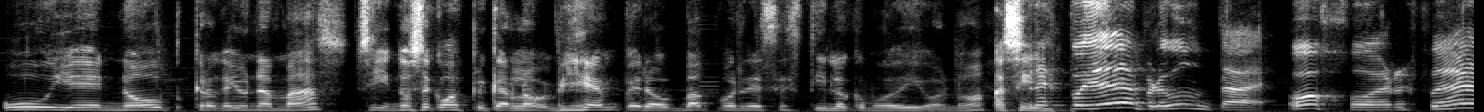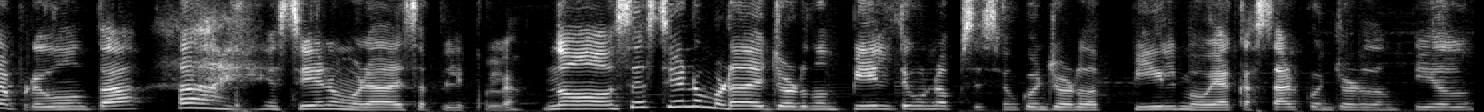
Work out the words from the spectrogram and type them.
Huye, Nope, creo que hay una más. Sí, no sé cómo explicarlo bien, pero va por ese estilo, como digo, ¿no? Así. Respondiendo a la pregunta, ojo, respondiendo a la pregunta, ay, estoy enamorada de esa película. No, o sea, estoy enamorada de Jordan Peele, tengo una obsesión con Jordan Peele, me voy a casar con Jordan Peele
